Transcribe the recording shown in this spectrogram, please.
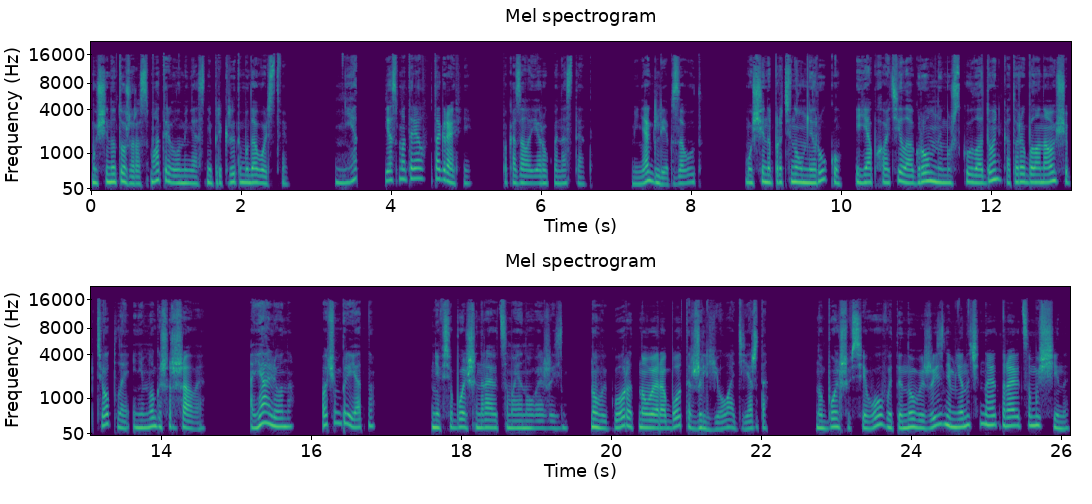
Мужчина тоже рассматривал меня с неприкрытым удовольствием. Нет, я смотрел фотографии, показала я рукой на стенд. Меня Глеб зовут. Мужчина протянул мне руку, и я обхватила огромную мужскую ладонь, которая была на ощупь теплая и немного шершавая. А я Алена. Очень приятно. Мне все больше нравится моя новая жизнь. Новый город, новая работа, жилье, одежда. Но больше всего в этой новой жизни мне начинают нравиться мужчины.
